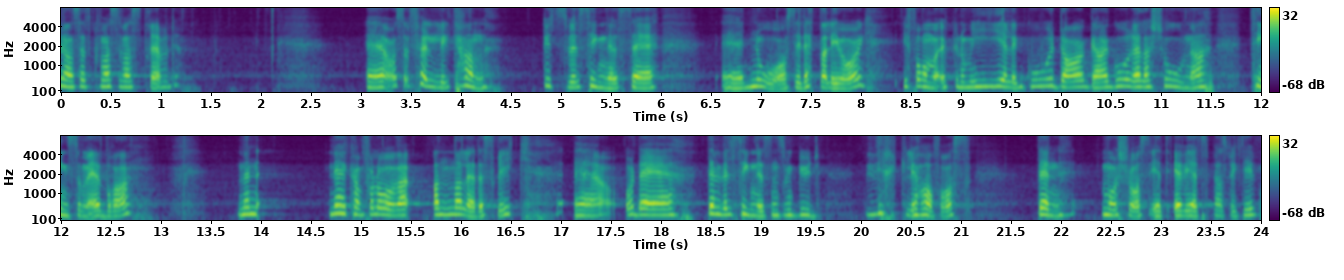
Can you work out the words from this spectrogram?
Uansett hvor masse vi har strevd. Eh, og selvfølgelig kan Guds velsignelse eh, nå oss i dette livet òg. I form av økonomi eller gode dager, gode relasjoner, ting som er bra. Men vi kan få lov å være annerledes rik. Eh, og det den velsignelsen som Gud virkelig har for oss, den må ses i et evighetsperspektiv.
